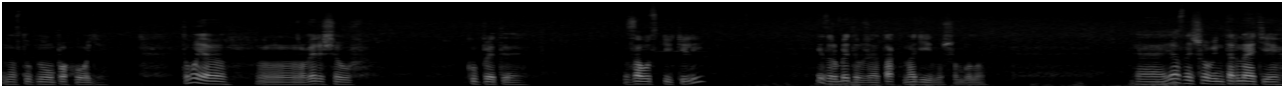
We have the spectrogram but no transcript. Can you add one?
в наступному поході. Тому я вирішив купити заводські кілі і зробити вже так надійно, щоб було. Е, Я знайшов в інтернеті,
